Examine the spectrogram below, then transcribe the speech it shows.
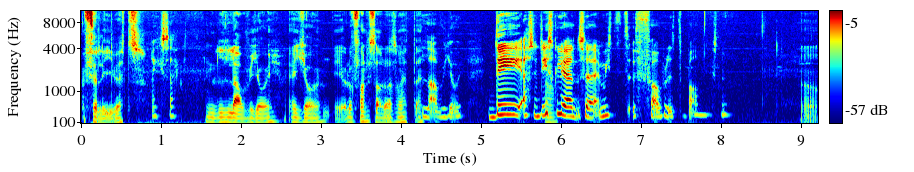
för livet. exakt. Lovejoy, eh, joy, ja, vad fan sa du att som hette? Lovejoy. Det, alltså det Ja. skulle jag ändå säga är mitt favoritband just nu. Ja.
